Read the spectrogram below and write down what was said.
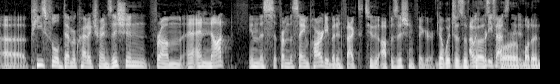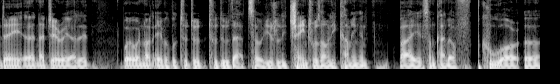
uh, peaceful democratic transition from and not in this from the same party, but in fact to the opposition figure. yeah, which is a I was pretty first for modern day uh, Nigeria. They were not able to do to do that. So usually change was only coming in by some kind of coup or uh,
